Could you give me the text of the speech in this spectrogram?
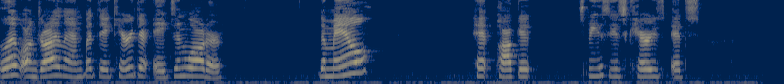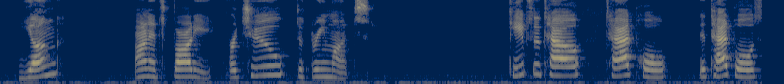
live on dry land, but they carry their eggs in water. The male hip pocket species carries its young on its body for two to three months. Keeps the tail, tadpole, the tadpole's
